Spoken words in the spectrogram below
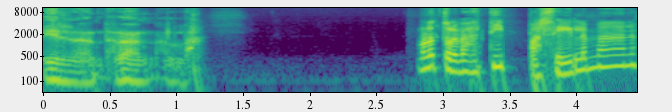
virran rannalla. Mulle tuli vähän tippa silmään.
